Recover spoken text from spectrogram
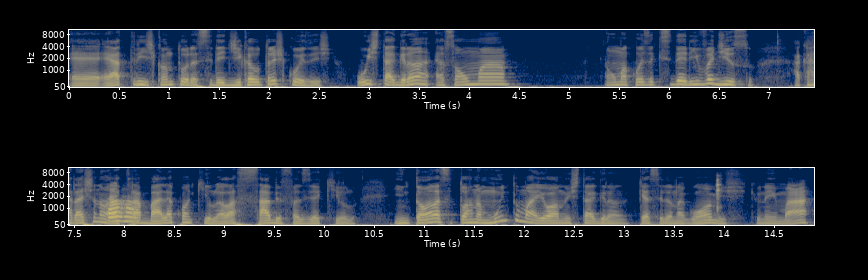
é, é atriz, cantora, se dedica a outras coisas. O Instagram é só uma, é uma coisa que se deriva disso. A Kardashian não, ela Aham. trabalha com aquilo, ela sabe fazer aquilo. Então ela se torna muito maior no Instagram que a Selena Gomes, que o Neymar,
